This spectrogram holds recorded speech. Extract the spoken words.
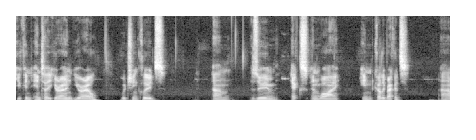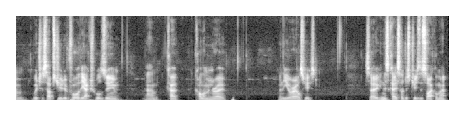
you can enter your own URL, which includes um, Zoom X and Y in curly brackets, um, which are substituted for the actual Zoom um, co column and row when the URL is used. So in this case, I'll just choose the cycle map.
